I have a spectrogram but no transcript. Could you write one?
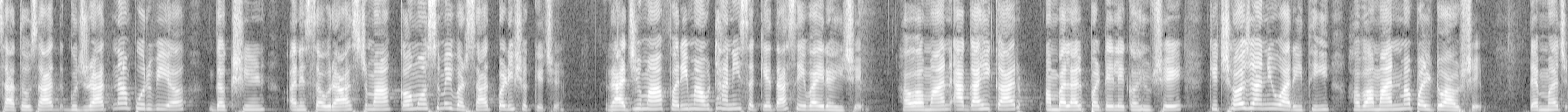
સાથોસાથ ગુજરાતના પૂર્વીય, દક્ષિણ અને સૌરાષ્ટ્રમાં કમોસમી વરસાદ પડી શકે છે. રાજ્યમાં ફરી માવઠાની શક્યતા સેવાઈ રહી છે. હવામાન આગાહીકાર અંબાલાલ પટેલે કહ્યું છે કે છ જાન્યુઆરીથી હવામાનમાં પલટો આવશે. તેમજ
